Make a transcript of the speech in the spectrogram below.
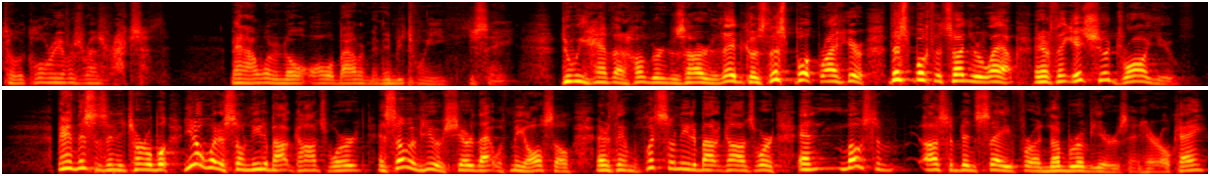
to the glory of his resurrection. Man, I want to know all about him and in between, you see. Do we have that hunger and desire today? Because this book right here, this book that's on your lap and everything, it should draw you. Man, this is an eternal book. You know what is so neat about God's Word? And some of you have shared that with me also. Everything. What's so neat about God's Word? And most of us have been saved for a number of years in here, okay?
